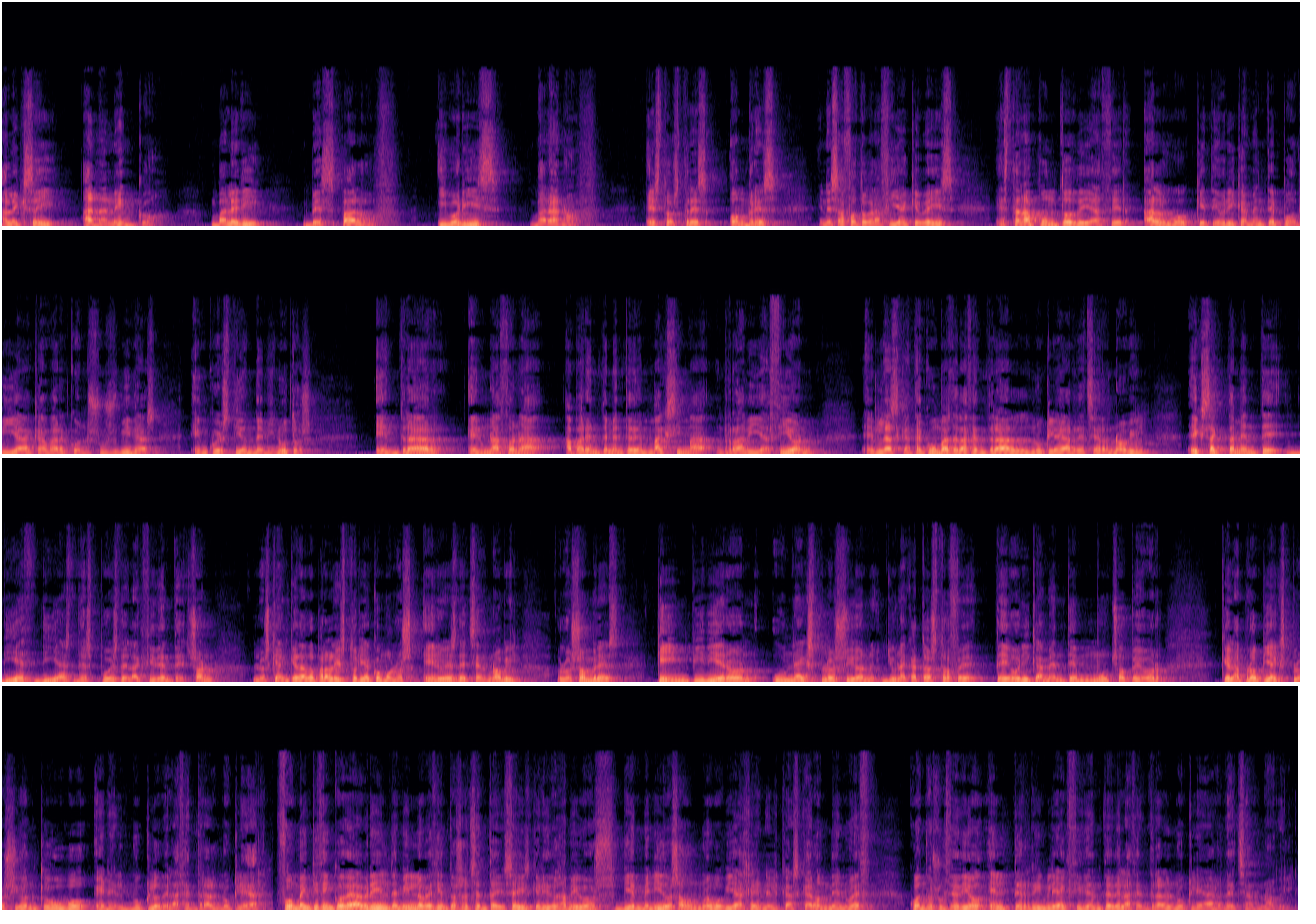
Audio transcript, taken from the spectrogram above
Alexei Ananenko, Valery Bespalov y Boris Baranov. Estos tres hombres, en esa fotografía que veis, están a punto de hacer algo que teóricamente podía acabar con sus vidas en cuestión de minutos. Entrar en una zona aparentemente de máxima radiación en las catacumbas de la central nuclear de Chernóbil exactamente 10 días después del accidente. Son los que han quedado para la historia como los héroes de Chernóbil, o los hombres que impidieron una explosión y una catástrofe teóricamente mucho peor que la propia explosión que hubo en el núcleo de la central nuclear. Fue un 25 de abril de 1986, queridos amigos, bienvenidos a un nuevo viaje en el cascarón de nuez cuando sucedió el terrible accidente de la central nuclear de Chernóbil.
